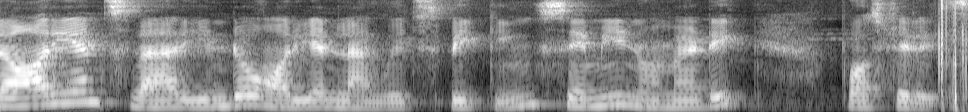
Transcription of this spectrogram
The Aryans were Indo Aryan language speaking semi nomadic pastoralists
